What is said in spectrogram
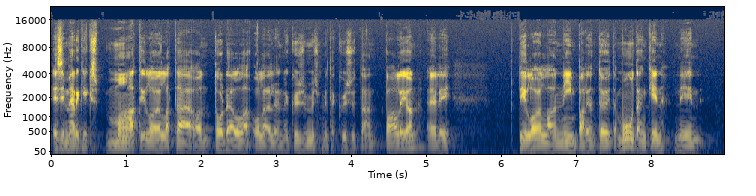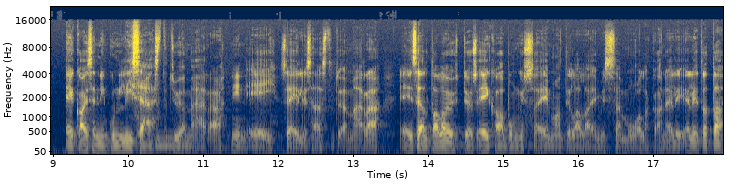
esimerkiksi maatiloilla tämä on todella oleellinen kysymys, mitä kysytään paljon. Eli tiloilla on niin paljon töitä muutenkin, niin ei kai se niin kuin lisää sitä työmäärää, niin ei, se ei lisää sitä työmäärää. Ei siellä taloyhtiössä, ei kaupungissa, ei maantilalla, ei missään muuallakaan. Eli, eli tota,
